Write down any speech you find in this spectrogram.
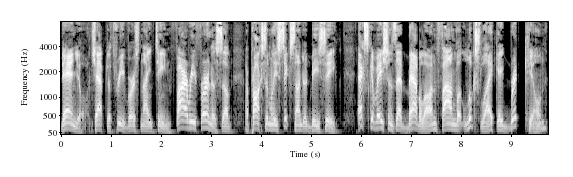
Daniel chapter 3 verse 19, fiery furnace of approximately 600 BC. Excavations at Babylon found what looks like a brick kiln.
